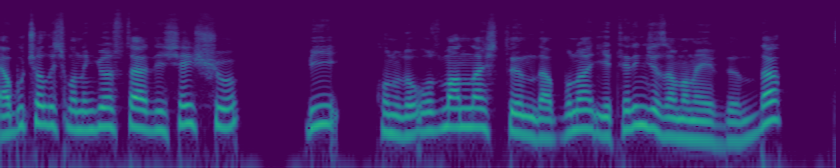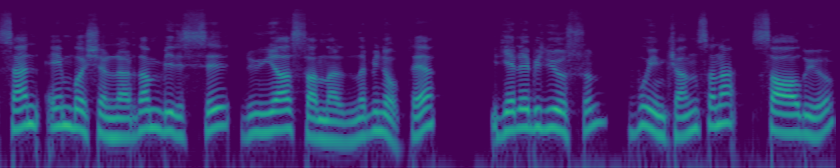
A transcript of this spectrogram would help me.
Ya bu çalışmanın gösterdiği şey şu. Bir konuda uzmanlaştığında, buna yeterince zaman ayırdığında sen en başarılardan birisi dünya standartında bir noktaya gelebiliyorsun. Bu imkanı sana sağlıyor.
